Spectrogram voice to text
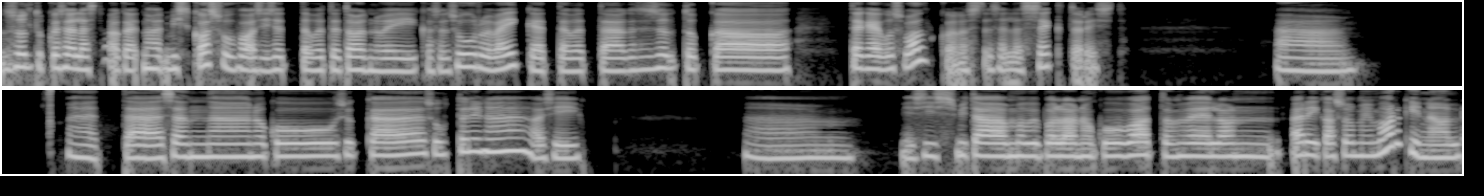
sõltub ka sellest, aga et noh, et mis kasvufaasis ettevõtted on või kas on suur või väike ettevõte, aga see sõltub ka tegevusvaldkonnast ja sellest sektorist et äh, see on äh, nagu sihuke suhteline asi. Ja siis, mida ma võib-olla nagu vaatan veel, on ärikasumi marginaal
